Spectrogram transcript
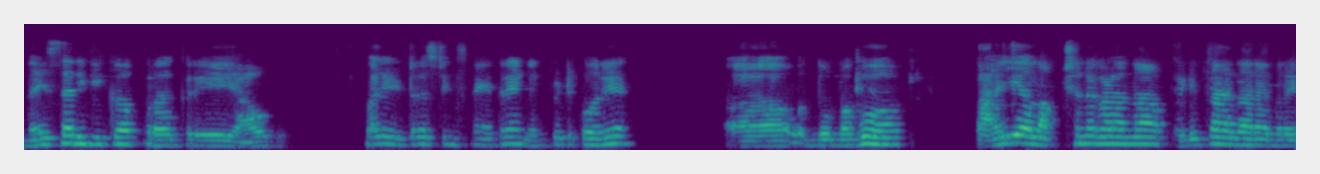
ನೈಸರ್ಗಿಕ ಪ್ರಕ್ರಿಯೆ ಯಾವುದು? ಬಹಳ ಇಂಟ್ರೆಸ್ಟಿಂಗ್ ಸ್ನೇಹಿತರೆ ನೆನ್ಪಿಟ್ಕೋರಿ ಆ, ಒಂದು ಮಗು ತಾಯಿಯ ಲಕ್ಷಣಗಳನ್ನ ಪಡಿತಾ ಇದ್ದಾರೆ ಅಂದ್ರೆ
